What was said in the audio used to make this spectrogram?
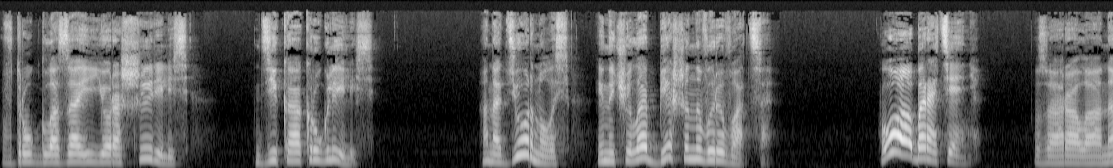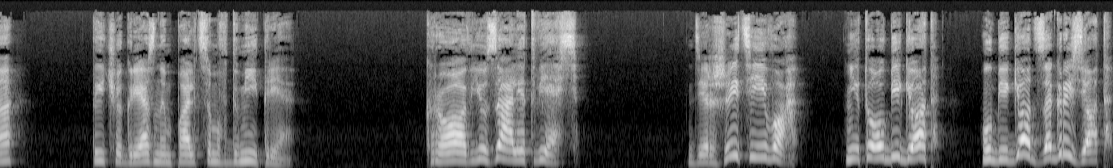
Вдруг глаза ее расширились, дико округлились. Она дернулась и начала бешено вырываться. «О, боротень!» — заорала она, тыча грязным пальцем в Дмитрия. «Кровью залит весь! Держите его! Не то убегет!» Убегет, загрызет.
